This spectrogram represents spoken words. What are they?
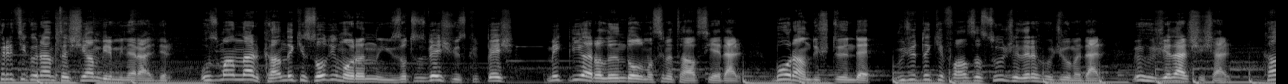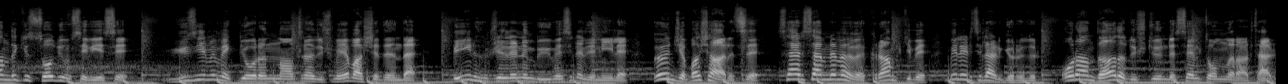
kritik önem taşıyan bir mineraldir. Uzmanlar kandaki sodyum oranının 135-145 mekli aralığında olmasını tavsiye eder. Bu oran düştüğünde vücuttaki fazla su hücrelere hücum eder ve hücreler şişer. Kandaki sodyum seviyesi 120 mekli oranının altına düşmeye başladığında beyin hücrelerinin büyümesi nedeniyle önce baş ağrısı, sersemleme ve kramp gibi belirtiler görülür. Oran daha da düştüğünde semptomlar artar.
